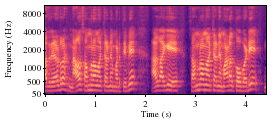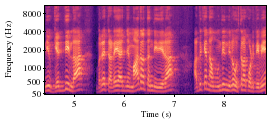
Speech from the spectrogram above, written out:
ಆದರೆ ಎರಡರಷ್ಟು ನಾವು ಸಂಭ್ರಮಾಚರಣೆ ಮಾಡ್ತೀವಿ. ಹಾಗಾಗಿ ಸಂಭ್ರಮಾಚರಣೆ ಮಾಡೋಕ್ಕೆ ಹೋಗಬೇಡಿ. ನೀವು ಗೆದ್ದಿಲ್ಲ, ಬರೀ ತಡೆಯಾಜ್ಞೆ ಮಾತ್ರ ತಂದಿದ್ದೀರಾ. ಅದಕ್ಕೆ ನಾವು ಮುಂದಿನ ದಿನ ಉತ್ತರ ಕೊಡ್ತೀವಿ.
